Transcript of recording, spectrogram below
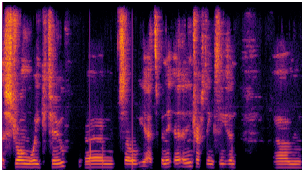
a strong week too. Um, so yeah, it's been an interesting season. Um,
